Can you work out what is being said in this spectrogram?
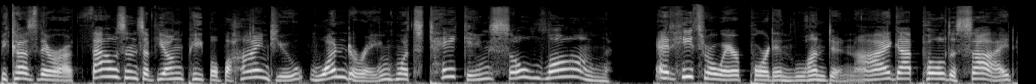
because there are thousands of young people behind you wondering what's taking so long. At Heathrow Airport in London, I got pulled aside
